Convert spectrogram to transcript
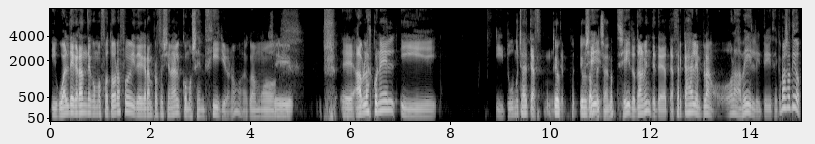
igual de grande como fotógrafo y de gran profesional como sencillo, ¿no? Como Sí, eh, hablas con él y, y tú muchas veces te, tío- te- tío sí, campecha, ¿no? Sí, totalmente. Te, te acercas a él en plan, hola Abel, y te dice, ¿qué pasa, tío?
